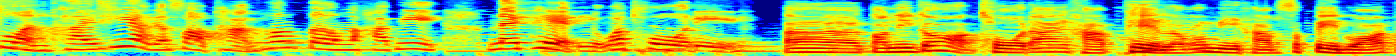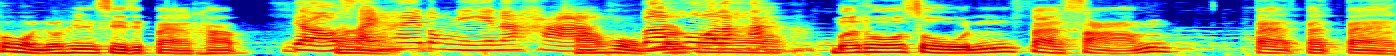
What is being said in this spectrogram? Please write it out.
ส่วนใครที่อยากจะสอบถามเพิ่มเติมนะคะพี่ในเพจหรือว่าโทรดี เอ่อตอนนี้ก็โทรได้ครับ เพจเราก็มีครับ Speed Watch พหลโยธิน 48 ครับ เดี๋ยวใช่ใส่ให้ตรงนี้นะคะ ครับผมเบอร์โทรแล้ละวคะก็เบอร์โทร 0 8 3 8 8 8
